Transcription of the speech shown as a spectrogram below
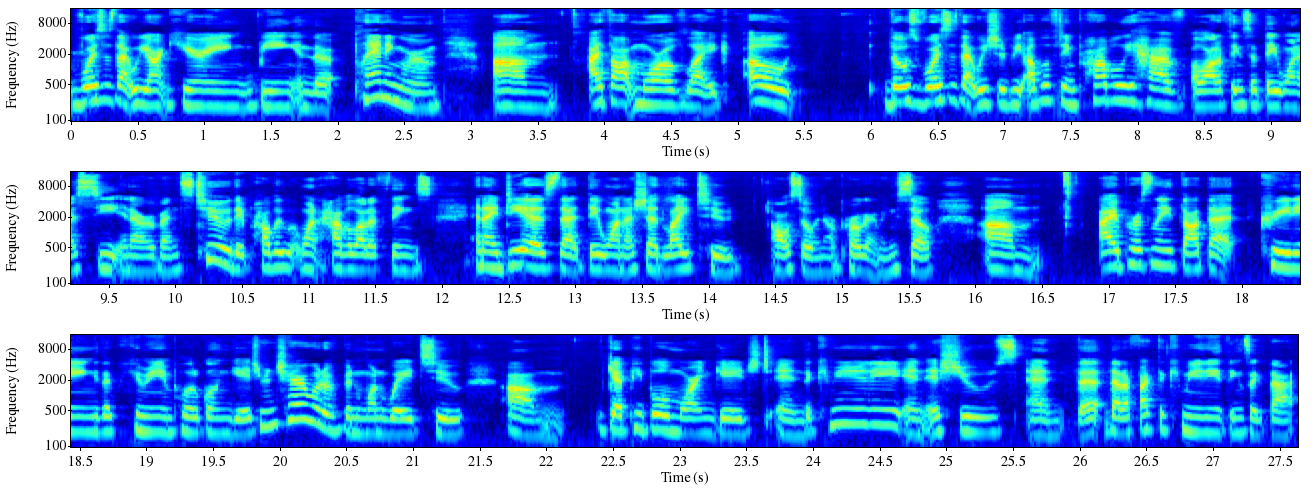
voices that we aren't hearing being in the planning room, um, I thought more of like, oh, those voices that we should be uplifting probably have a lot of things that they want to see in our events too. They probably want have a lot of things and ideas that they want to shed light to also in our programming. So, um, I personally thought that creating the community and political engagement chair would have been one way to um, get people more engaged in the community in issues and that, that affect the community and things like that.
